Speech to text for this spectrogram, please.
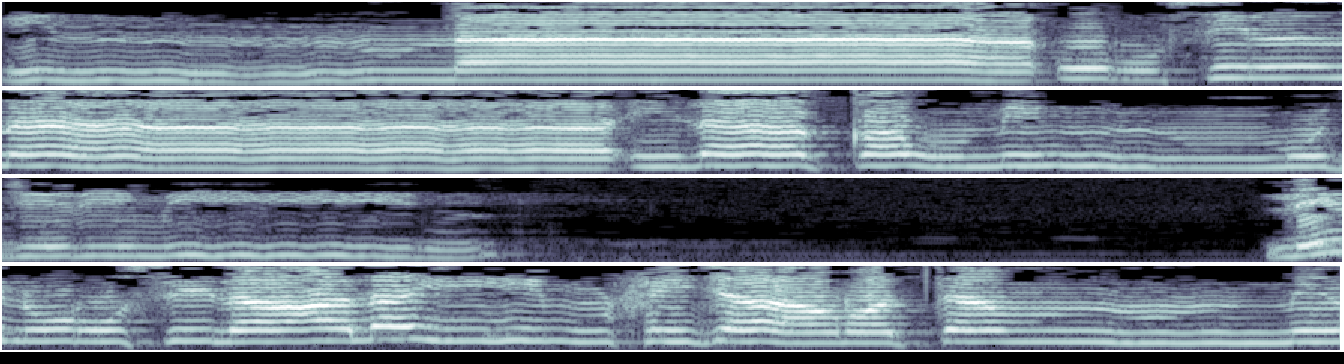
إِنَّا أُرْسِلْنَا قَوْمٍ مُجْرِمِينَ لِنُرْسِلَ عَلَيْهِمْ حِجَارَةً مِّن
